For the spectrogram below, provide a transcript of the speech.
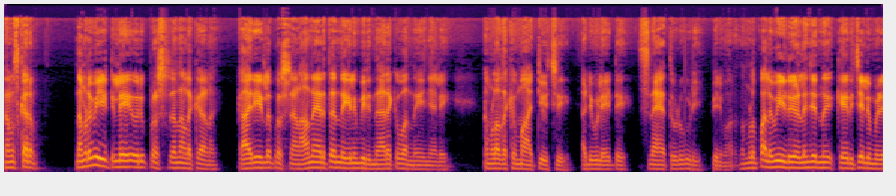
നമസ്കാരം. നമ്മുടെ വീട്ടിലെ ഒരു പ്രശ്നം നടക്കുകയാണ് കാര്യമുള്ള പ്രശ്നമാണ് ആ നേരത്തെ എന്തെങ്കിലും വിരുന്നുകാരൊക്കെ വന്നു കഴിഞ്ഞാൽ നമ്മളതൊക്കെ മാറ്റി വെച്ച് അടിപൊളിയായിട്ട് സ്നേഹത്തോടു കൂടി പെരുമാറും. നമ്മൾ പല വീടുകളിലും ചെന്ന് കയറി ചെല്ലുമ്പോൾ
